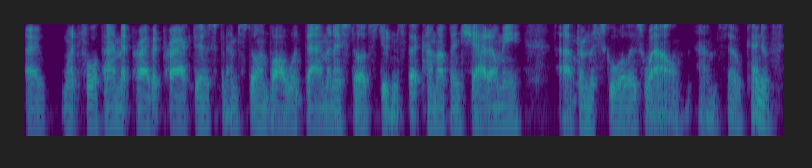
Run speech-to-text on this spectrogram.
I went full time at private practice, but I'm still involved with them. And I still have students that come up and shadow me uh, from the school as well. Um, so kind of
